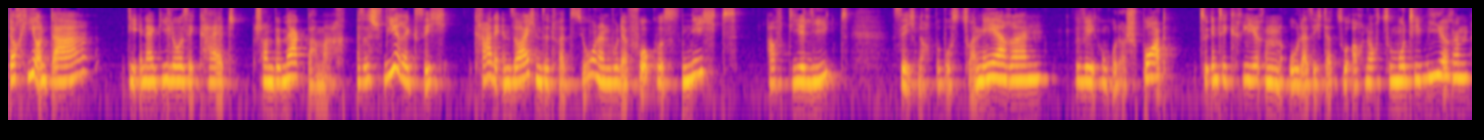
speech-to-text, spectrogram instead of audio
doch hier und da die Energielosigkeit schon bemerkbar macht. Es ist schwierig, sich gerade in solchen Situationen, wo der Fokus nicht auf dir liegt, sich noch bewusst zu ernähren, Bewegung oder Sport zu integrieren oder sich dazu auch noch zu motivieren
